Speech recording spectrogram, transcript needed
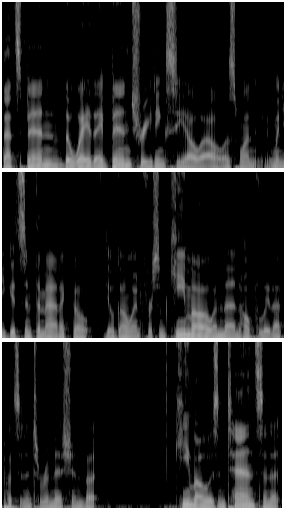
that's been the way they've been treating CLL is when when you get symptomatic they'll you'll go in for some chemo and then hopefully that puts it into remission but chemo is intense and it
